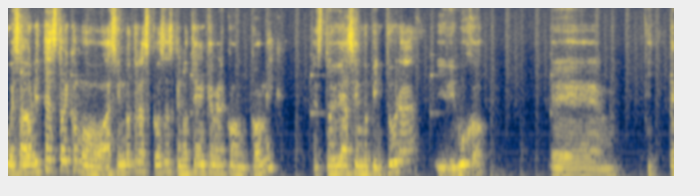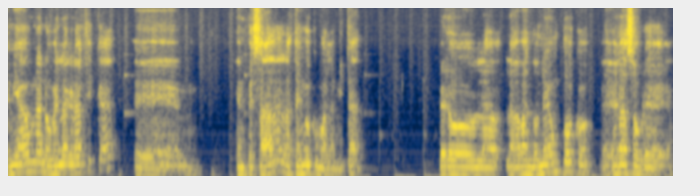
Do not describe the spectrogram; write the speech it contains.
pues ahorita estoy como haciendo otras cosas que no tienen que ver con cómic. Estoy haciendo pintura y dibujo. Eh, tenía una novela gráfica eh, empezada, la tengo como a la mitad pero la, abandoné un poco. Era sobre,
